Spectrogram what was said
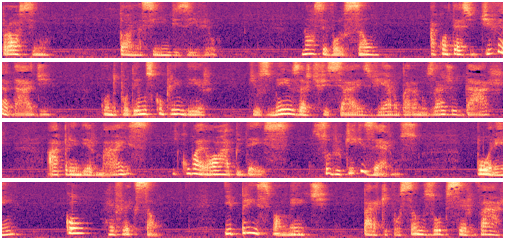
próximo torna-se invisível. Nossa evolução acontece de verdade quando podemos compreender que os meios artificiais vieram para nos ajudar a aprender mais e com maior rapidez sobre o que quisermos, porém com reflexão e principalmente para que possamos observar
